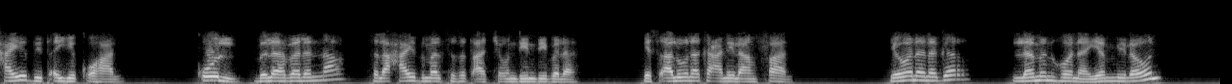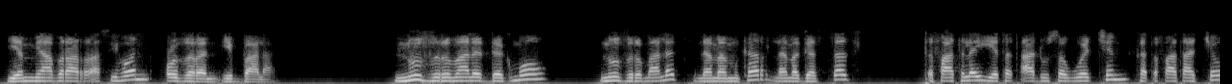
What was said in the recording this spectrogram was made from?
ሐይድ ይጠይቁሃል። ቁል ብለህ በልና ስለ ሐይድ መልስ ስጣቸው እንዲህ እንዲህ ብለህ የስአሉነከ አኒል አንፋል የሆነ ነገር ለምን ሆነ የሚለውን የሚያብራራ ሲሆን ዑዝረን ይባላል። ኑዝር ማለት ደግሞ ኑዝር ማለት ለመምከር ለመገሰጽ ጥፋት ላይ የተጣዱ ሰዎችን ከጥፋታቸው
